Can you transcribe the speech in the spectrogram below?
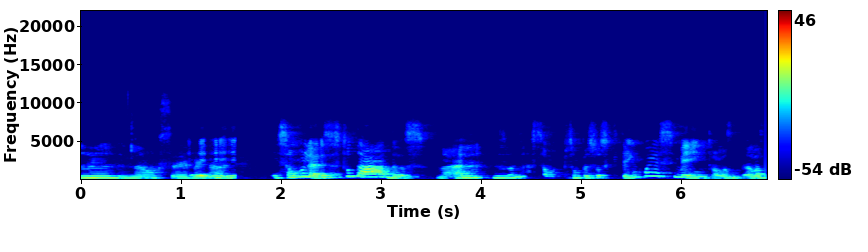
Hum, nossa, é verdade. E, e são mulheres estudadas, né? Uhum. São, são pessoas que têm conhecimento. Elas, elas,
